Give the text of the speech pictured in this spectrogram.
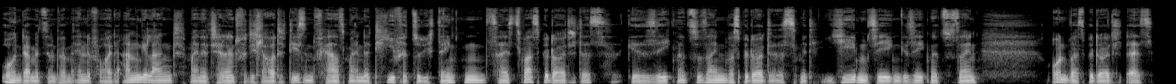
Und damit sind wir am Ende für heute angelangt. Meine Challenge für dich lautet, diesen Vers mal in der Tiefe zu durchdenken. Das heißt, was bedeutet es, gesegnet zu sein? Was bedeutet es, mit jedem Segen gesegnet zu sein? Und was bedeutet es,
